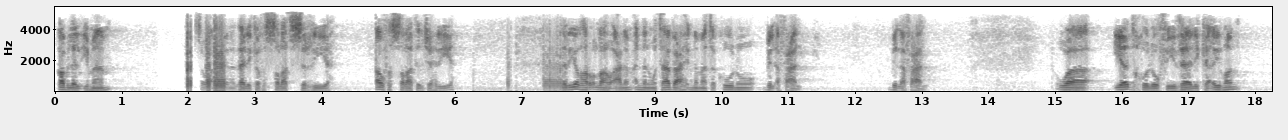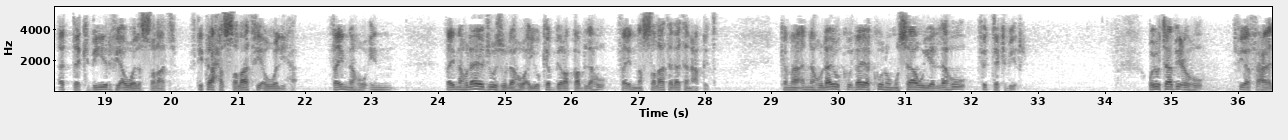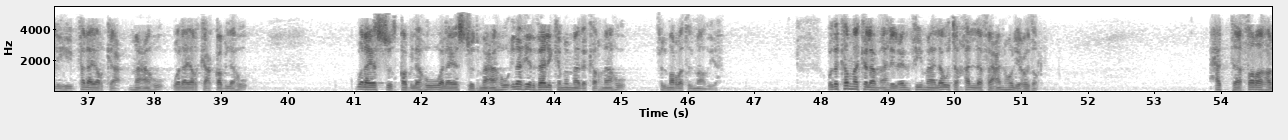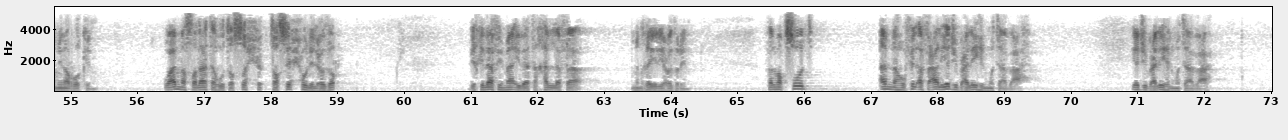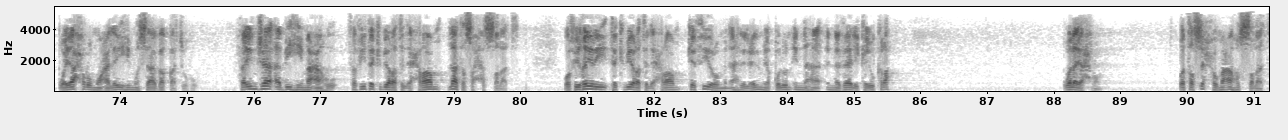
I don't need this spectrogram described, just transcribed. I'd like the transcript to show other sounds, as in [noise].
قبل الإمام سواء كان ذلك في الصلاة السرية أو في الصلاة الجهرية. الذي يظهر الله أعلم أن المتابعة إنما تكون بالأفعال بالأفعال. ويدخل في ذلك أيضا التكبير في أول الصلاة افتتاح الصلاة في أولها. فإنه, إن فإنه لا يجوز له أن يكبر قبله فإن الصلاة لا تنعقد. كما أنه لا يكون مساويا له في التكبير. ويتابعه في أفعاله فلا يركع معه ولا يركع قبله ولا يسجد قبله ولا يسجد معه إلى غير ذلك مما ذكرناه في المرة الماضية. وذكرنا كلام أهل العلم فيما لو تخلف عنه لعذر حتى فرغ من الركن. وأن صلاته تصح, تصح للعذر بخلاف ما إذا تخلف من غير عذر. فالمقصود أنه في الأفعال يجب عليه المتابعة يجب عليه المتابعة ويحرم عليه مسابقته. فإن جاء به معه ففي تكبيرة الإحرام لا تصح الصلاة. وفي غير تكبيرة الإحرام كثير من أهل العلم يقولون إنها إن ذلك يكره ولا يحرم. وتصح معه الصلاة.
